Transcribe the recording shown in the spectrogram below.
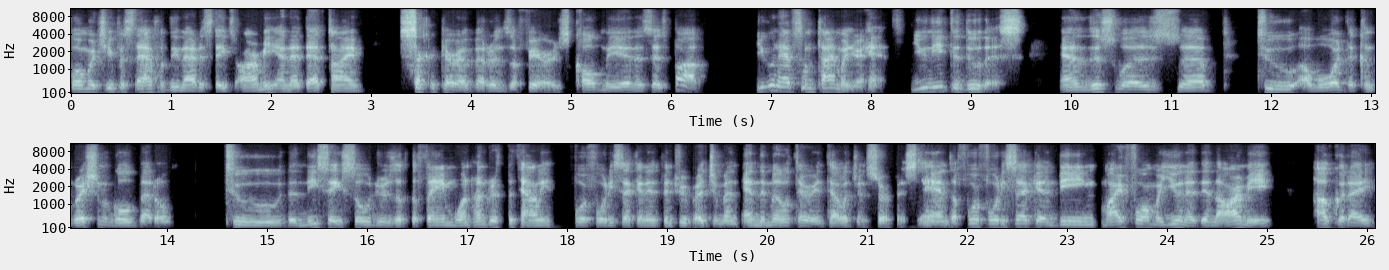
former Chief of Staff of the United States Army, and at that time Secretary of Veterans Affairs, called me in and says, "Bob, you're going to have some time on your hands. You need to do this." And this was uh, to award the Congressional Gold Medal to the Nisei soldiers of the famed 100th Battalion, 442nd Infantry Regiment, and the Military Intelligence Service. And the 442nd being my former unit in the Army, how could I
